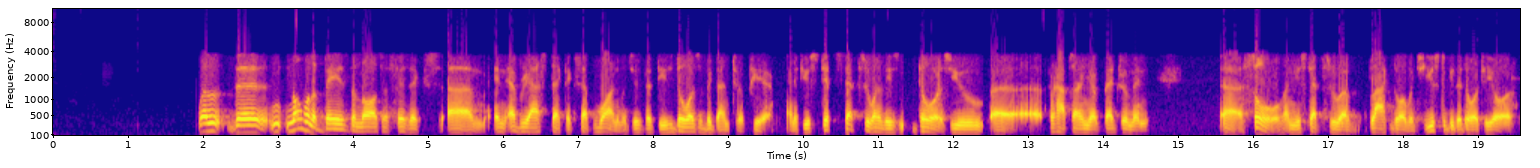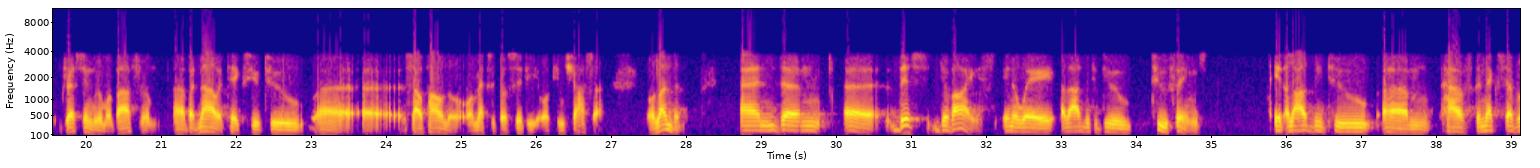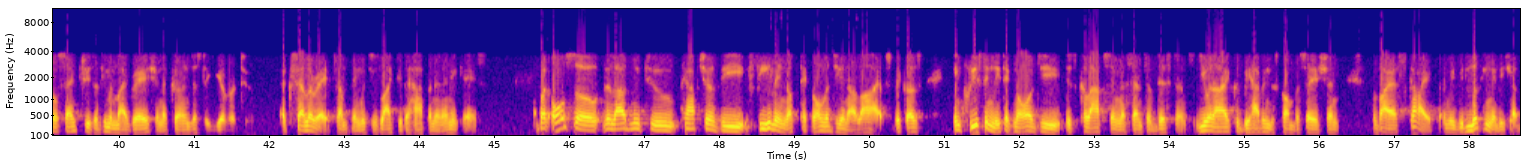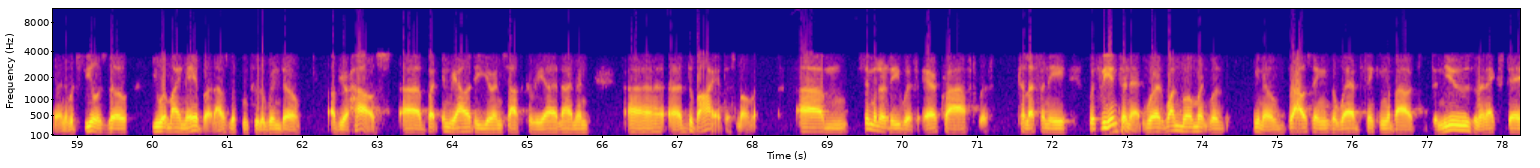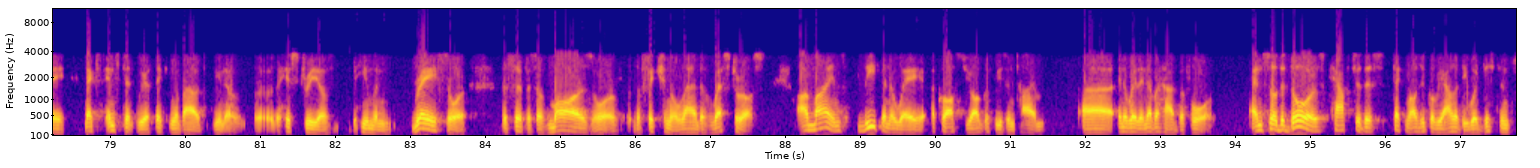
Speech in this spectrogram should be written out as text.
Well, the novel obeys the laws of physics um, in every aspect except one, which is that these doors have begun to appear. And if you step, step through one of these doors, you uh, perhaps are in your bedroom in uh, Seoul and you step through a black door, which used to be the door to your dressing room or bathroom, uh, but now it takes you to uh, uh, Sao Paulo or Mexico City or Kinshasa or London. And um, uh, this device, in a way, allowed me to do two things. It allowed me to um, have the next several centuries of human migration occur in just a year or two, accelerate something which is likely to happen in any case. But also, it allowed me to capture the feeling of technology in our lives because increasingly technology is collapsing a sense of distance. You and I could be having this conversation via Skype and we'd be looking at each other and it would feel as though you were my neighbor and I was looking through the window of your house. Uh, but in reality, you're in South Korea and I'm in uh, uh, Dubai at this moment. Um, similarly, with aircraft, with telephony, with the internet, where at one moment we're you know, browsing the web, thinking about the news, and the next day, next instant, we are thinking about, you know, uh, the history of the human race or the surface of Mars or the fictional land of Westeros. Our minds leap in a way across geographies and time uh, in a way they never had before. And so the doors capture this technological reality where distance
